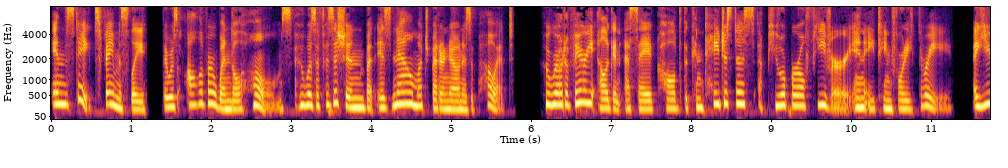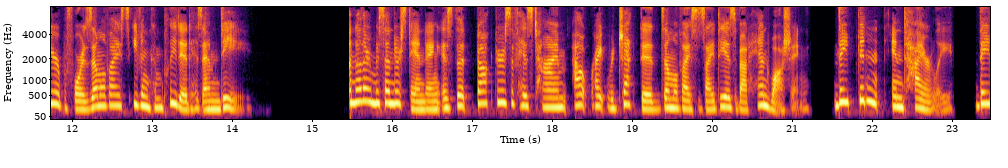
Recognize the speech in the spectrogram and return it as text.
In the States, famously, there was Oliver Wendell Holmes, who was a physician but is now much better known as a poet, who wrote a very elegant essay called The Contagiousness of Puerperal Fever in 1843, a year before Semmelweis even completed his MD. Another misunderstanding is that doctors of his time outright rejected Semmelweis's ideas about hand washing. They didn't entirely. They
